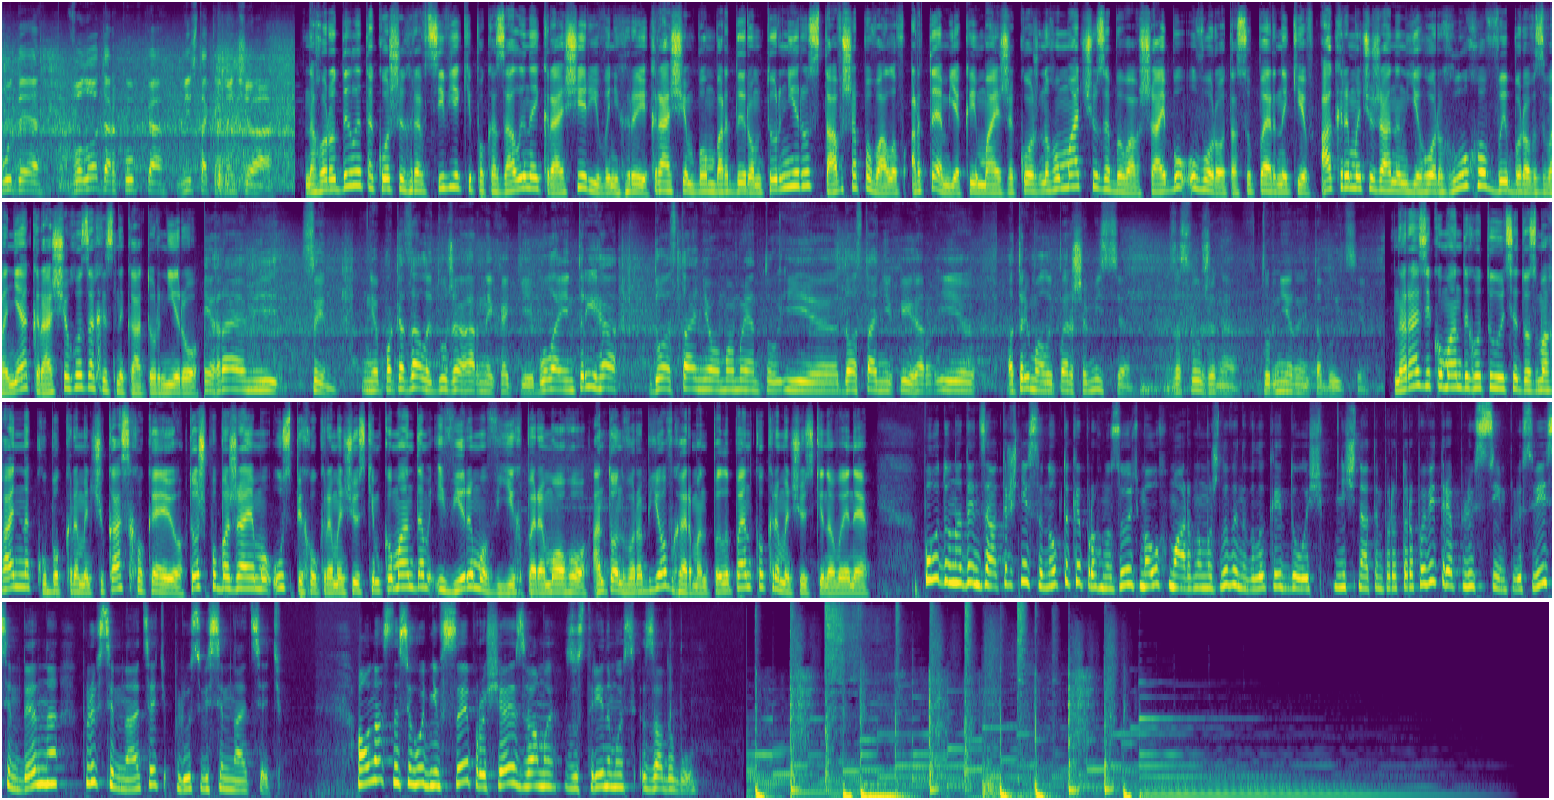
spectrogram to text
буде володар Кубка міста Кременчуга. Нагородили також і гравців, які показали найкращий рівень гри. Кращим бомбардиром турніру став Шаповалов Артем, який майже кожного матчу забивав шайбу у ворота суперників. А кременчужанин Єгор Глухов виборов звання кращого захисника турніру. Грає мій син. Показали дуже гарний хокей. Була інтрига до останнього моменту і е, до останніх ігор. І отримали перше місце заслужене в турнірній таблиці. Наразі команди готуються до змагань на Кубок Кременчука з хокею. Тож побажаємо успіху кременчуцьким командам і віримо в їх перемогу. Антон Воробйов, Герман Пилипенко, Кременчуцькі новини. Погоду на день завтрашній синоптики прогнозують малохмарно, можливий невеликий дощ. Нічна температура повітря плюс 7, плюс 8, денна плюс 17, плюс 18. А у нас на сьогодні все. Прощаюсь з вами. Зустрінемось за добу.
